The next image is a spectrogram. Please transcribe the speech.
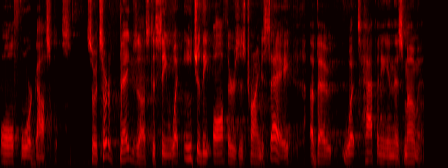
all four Gospels. So it sort of begs us to see what each of the authors is trying to say about what's happening in this moment.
